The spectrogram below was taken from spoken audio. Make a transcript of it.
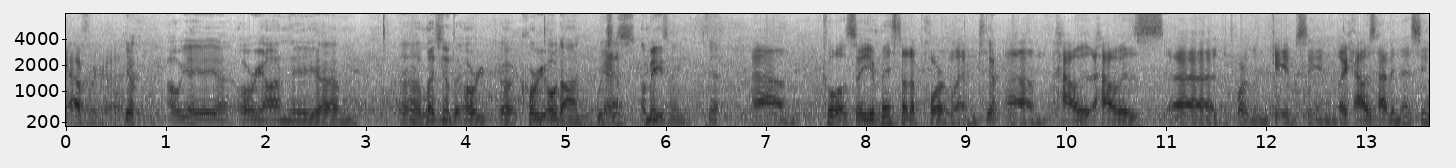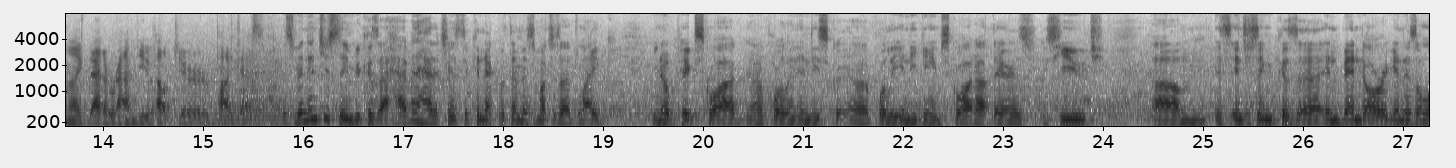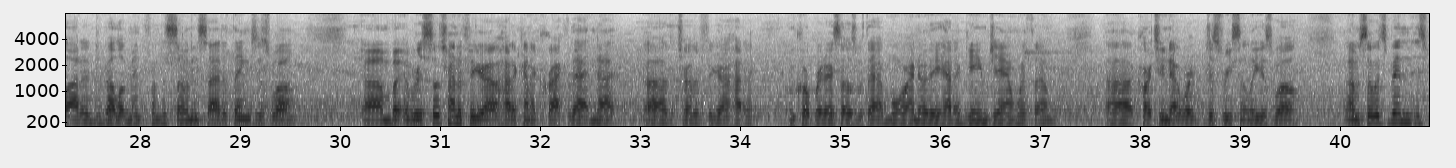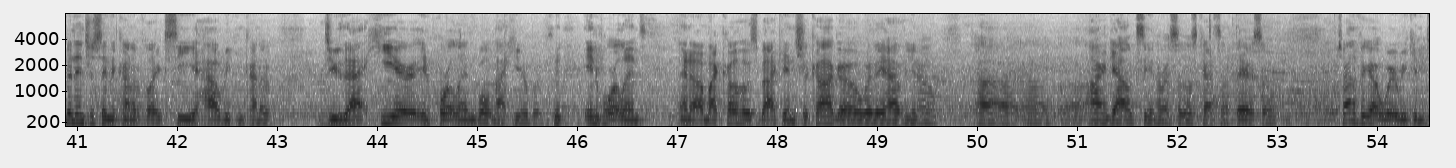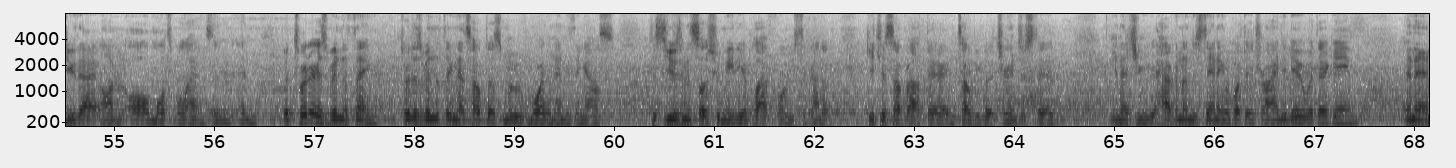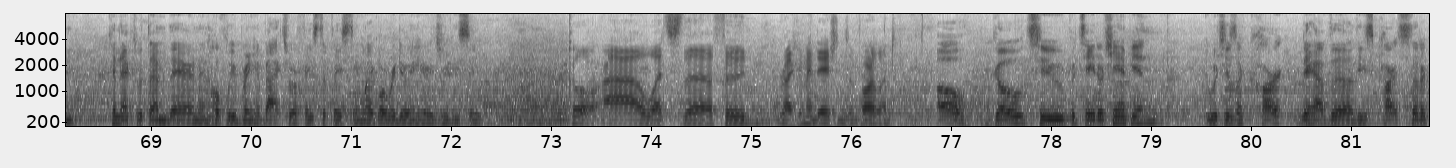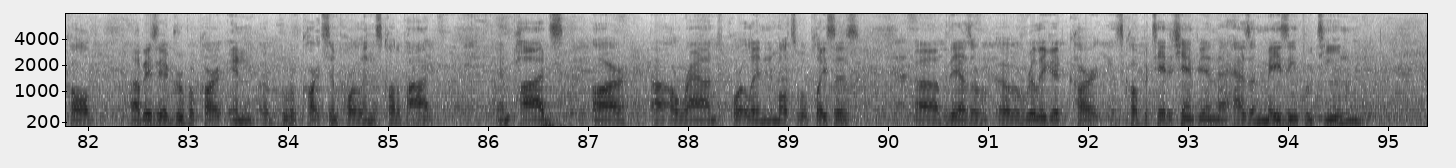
Africa Yep. Oh yeah, yeah, yeah. Aurion, the um, uh, Legend of the Ori, uh, Kori-Odan, which Yeah. is amazing. Yeah. um, cool so you're based out of Portland Yep. um, how how is uh, the Portland game scene like how is having that scene like that around you helped your podcast It's been interesting because I haven't had a chance to connect with them as much as I'd like. You know, Pig Squad, uh, Portland Indie, uh, Portland Indie Game Squad out there is, is huge. Um, it's interesting because uh, in Bend, Oregon, there's a lot of development from the Sony side of things as well. Um, but we're still trying to figure out how to kind of crack that nut uh, to try to figure out how to incorporate ourselves with that more. I know they had a game jam with um, uh, Cartoon Network just recently as well. Um, so it's been it's been interesting to kind of like see how we can kind of do that here in Portland. Well, not here, but in Portland. And uh, my co-host back in Chicago, where they have you know uh, uh, uh, Iron Galaxy and the rest of those cats out there. So trying to figure out where we can do that on all multiple ends and, and but twitter has been the thing. Twitter's been the thing that's helped us move more than anything else. Just using the social media platforms to kind of get yourself out there and tell people that you're interested and that you have an understanding of what they're trying to do with their game and then connect with them there and then hopefully bring it back to a face-to-face thing like what we're doing here at gdc cool. Uh, what's the food recommendations in Portland? Oh, go to Potato Champion, which is a cart. They have the these carts that are called uh, basically a group of cart in a group of carts in Portland is called a pod, and pods are uh, around Portland in multiple places. Uh, but they has a, a really good cart. It's called Potato Champion that has amazing poutine,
